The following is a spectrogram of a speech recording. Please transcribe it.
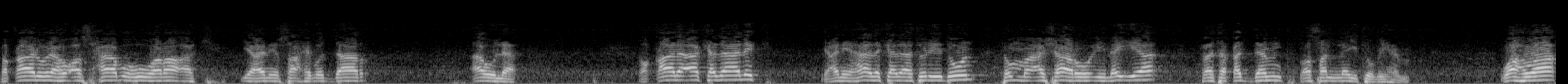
فقالوا له أصحابه وراءك يعني صاحب الدار أو لا. وقال أكذلك يعني هذا كذا تريدون ثم أشاروا إلي فتقدمت وصليت بهم. وهو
